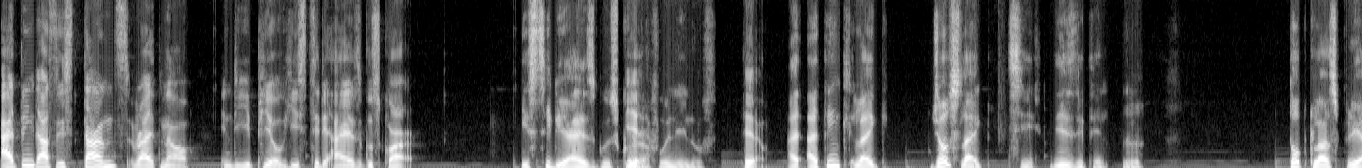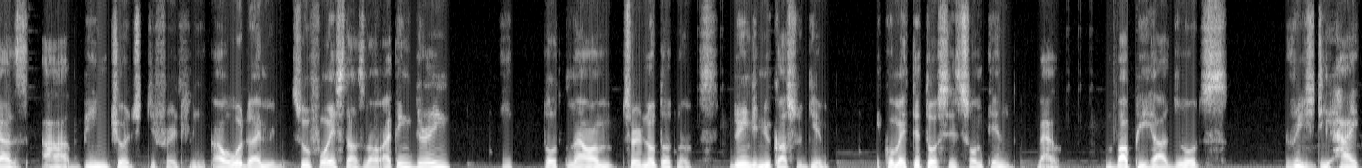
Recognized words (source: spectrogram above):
I think as it stands right now in the EPL, he's still the highest goal scorer. He's still the highest goal scorer, Yeah. funny enough. Yeah. I, I think like just like see, this is the thing. mm. Top class players are being judged differently. And what do I mean? So for instance now, I think during the Tottenham sorry, not Tottenham, during the Newcastle game, a commentator said something like Mbappe had not reached the height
